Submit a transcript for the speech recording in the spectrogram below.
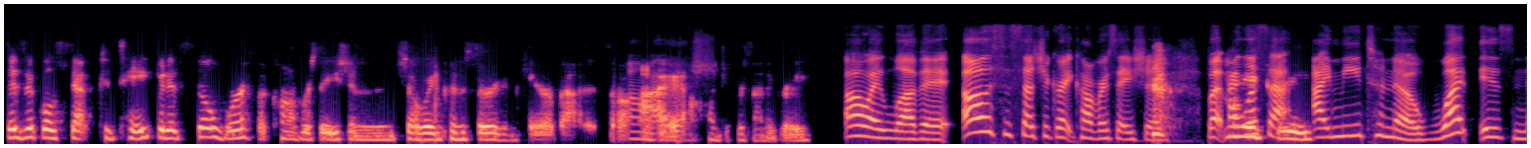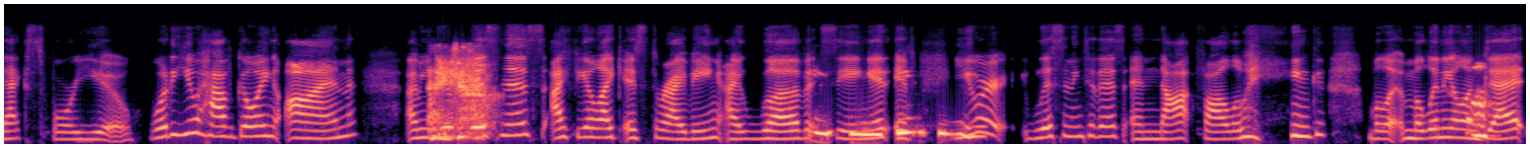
physical step to take, but it's still worth a conversation showing concern and care about it. So oh I 100% agree. Oh, I love it. Oh, this is such a great conversation. But Melissa, I, I, need to know what is next for you? What do you have going on? I mean, your business, I feel like, is thriving. I love seeing it. If you are listening to this and not following Millennial in Debt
